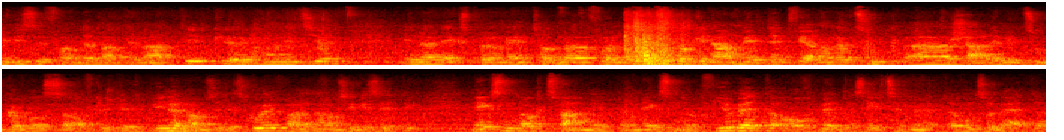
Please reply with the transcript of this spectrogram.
gewisse von der Mathematik äh, kommunizieren. In einem Experiment hat man von Tag in einem Meter Entfernung eine Zug, äh, Schale mit Zuckerwasser aufgestellt. Bienen haben sie das gut gefunden, haben sie gesättigt. Nächsten Tag 2 Meter, nächsten Tag 4 Meter, 8 Meter, 16 Meter und so weiter.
